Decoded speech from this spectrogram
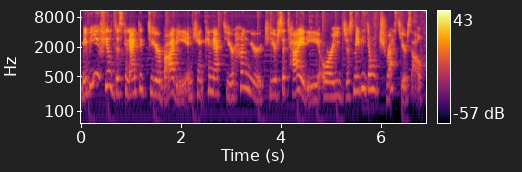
maybe you feel disconnected to your body and can't connect to your hunger, to your satiety, or you just maybe don't trust yourself.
